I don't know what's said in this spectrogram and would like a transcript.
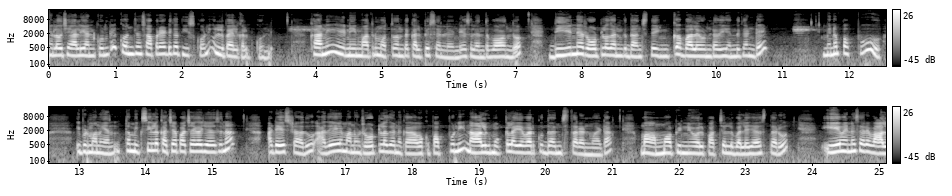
నిల్వ చేయాలి అనుకుంటే కొంచెం సపరేట్గా తీసుకొని ఉల్లిపాయలు కలుపుకోండి. కానీ నేను మాత్రం మొత్తం అంతా కలిపేసానులేండి. అసలు ఎంత బాగుందో. దీన్నే రోట్లో కనుక దంచితే ఇంకా భలే ఉంటుంది. ఎందుకంటే మినపప్పు ఇప్పుడు మనం ఎంత మిక్సీలో కచ్చాపచ్చాగా చేసినా ఆ టేస్ట్ రాదు. అదే మనం రోట్లో కనుక ఒక పప్పుని నాలుగు ముక్కలు అయ్యే వరకు దంచుతారనమాట. మా అమ్మ పిన్ని వాళ్ళు పచ్చళ్ళు భలే చేస్తారు. ఏమైనా సరే వాళ్ళ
